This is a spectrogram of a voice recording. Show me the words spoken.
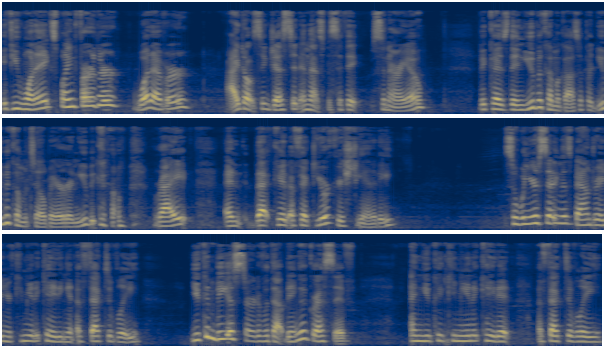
If you want to explain further, whatever. I don't suggest it in that specific scenario. because then you become a gossip and you become a talebearer and you become, right? And that could affect your Christianity. So when you're setting this boundary and you're communicating it effectively, you can be assertive without being aggressive and you can communicate it effectively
